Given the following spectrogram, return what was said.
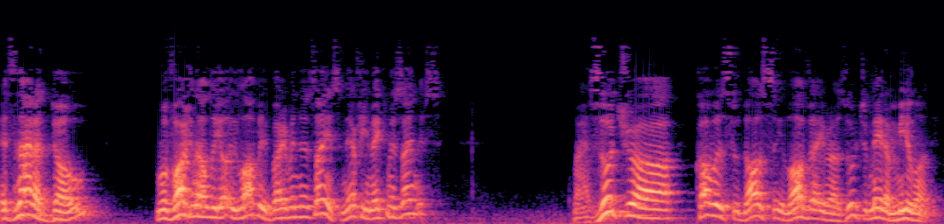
It's not a dough. And therefore you make mezainis. Mazutra, Kavas Sudasi, Lave, Mazutra made a meal on it.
